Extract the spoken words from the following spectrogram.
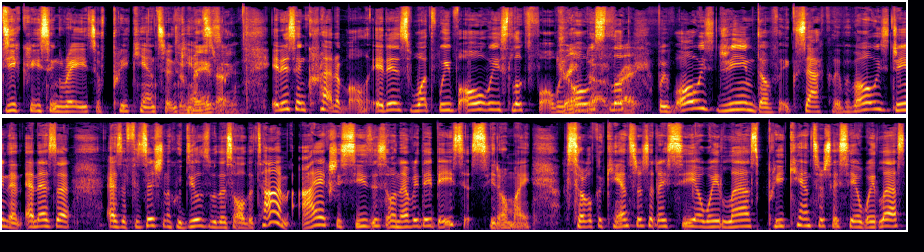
decreasing rates of precancer and It's cancer. amazing. It is incredible. It is what we've always looked for. We Dreamed always of, look. right? We've always dreamed of exactly. We've always dreamed, and, and as a as a physician who deals with this all the time, I actually see this on everyday basis. You know, my cervical cancers that I see are way less. Precancers I see are way less.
